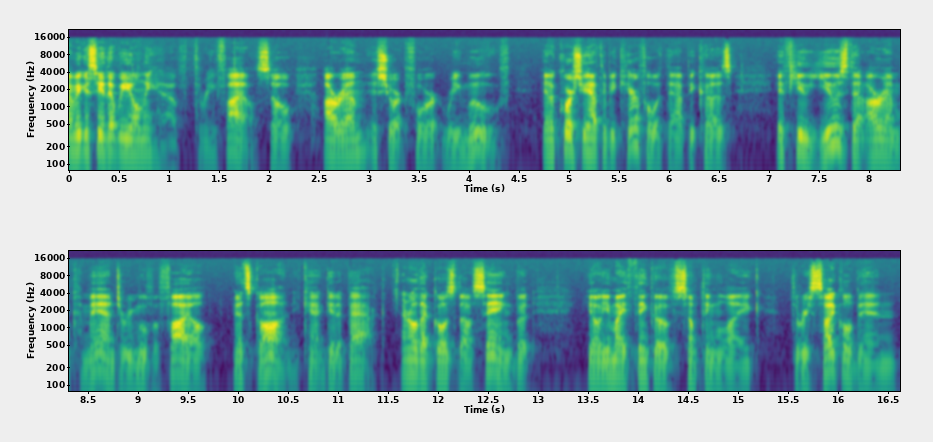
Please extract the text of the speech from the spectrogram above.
And we can see that we only have three files. So rm is short for remove. And of course, you have to be careful with that because if you use the rm command to remove a file, it's gone. You can't get it back. I know that goes without saying, but you know, you might think of something like the recycle bin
